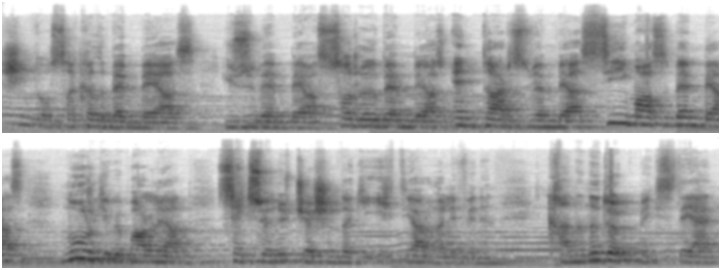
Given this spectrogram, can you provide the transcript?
Şimdi o sakalı bembeyaz, yüzü bembeyaz, sarığı bembeyaz, entarisi bembeyaz, siması bembeyaz, nur gibi parlayan 83 yaşındaki ihtiyar halifenin kanını dökmek isteyen,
